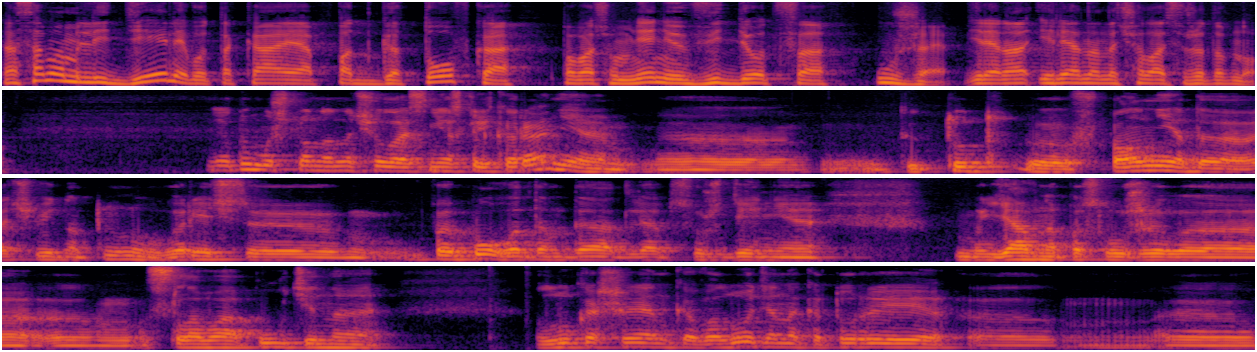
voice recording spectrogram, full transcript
на самом ли деле вот такая подготовка, по вашему мнению, ведется уже? Или она, или она началась уже давно? Я думаю, что она началась несколько ранее. Э, тут э, вполне, да, очевидно, ну, речь э, поводом да, для обсуждения явно послужила слова Путина Лукашенко, Володина, которые э, э,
